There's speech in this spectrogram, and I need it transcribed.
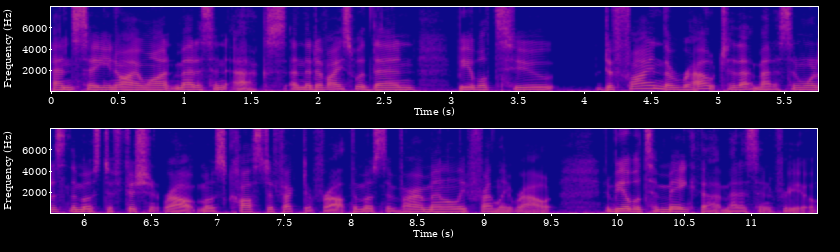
and say, you know, I want medicine X, and the device would then be able to define the route to that medicine. What is the most efficient route, most cost-effective route, the most environmentally friendly route, and be able to make that medicine for you.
